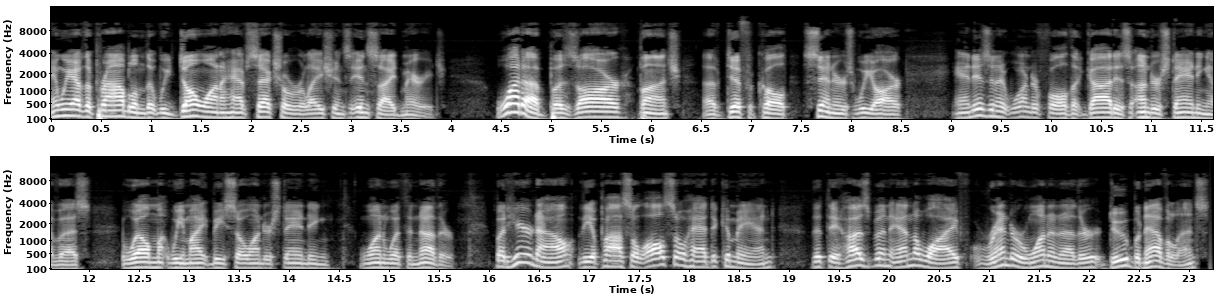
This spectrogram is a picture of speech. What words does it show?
and we have the problem that we don't want to have sexual relations inside marriage. What a bizarre bunch of difficult sinners we are. And isn't it wonderful that God is understanding of us? Well, we might be so understanding one with another. But here now, the apostle also had to command that the husband and the wife render one another due benevolence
